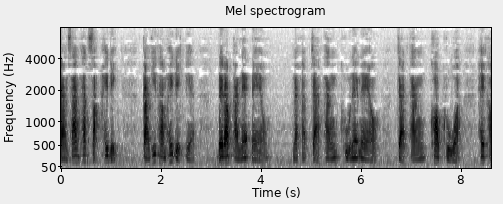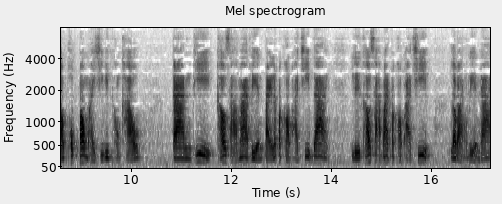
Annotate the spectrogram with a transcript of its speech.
การสร้างทักษะให้เด็ก การที่ทำให้เด็กเนี่ยได้รับการแนะแนวนะครับ จากทั้งครูแนะแนว จากทั้งครอบครัว ให้เขาพบเป้าหมายชีวิตของเขา การที่เขาสามารถเรียนไปและประกอบอาชีพได้ หรือเขาสามารถประกอบอาชีพระหว่างเรียนได้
